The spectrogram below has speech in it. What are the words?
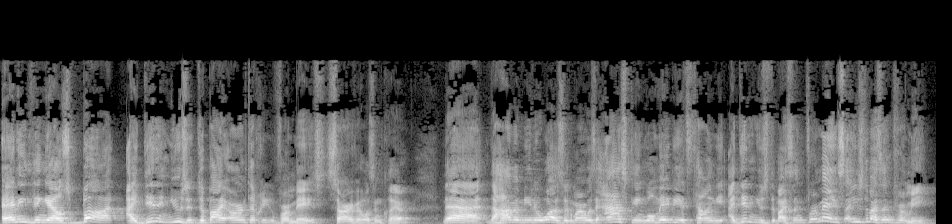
Anything else but I didn't use it to buy Tachrichim for a mace. Sorry if it wasn't clear. That the Havamina was, the Gemara was asking, well, maybe it's telling me I didn't use it to buy something for a mace, I used it to buy something for me.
